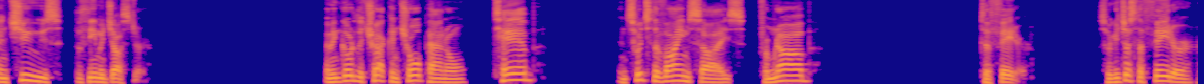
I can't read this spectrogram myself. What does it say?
and choose the theme adjuster. And then go to the track control panel, tab, and switch the volume size from knob to fader. So we can adjust the fader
